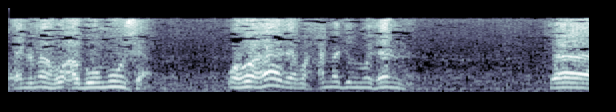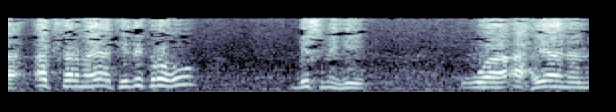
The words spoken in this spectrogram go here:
وإنما هو أبو موسى وهو هذا محمد المثنى. فأكثر ما يأتي ذكره باسمه وأحيانا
